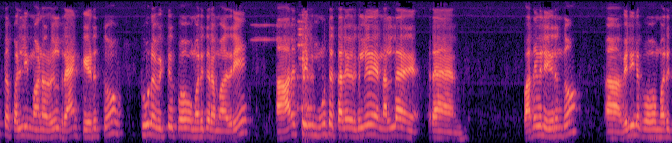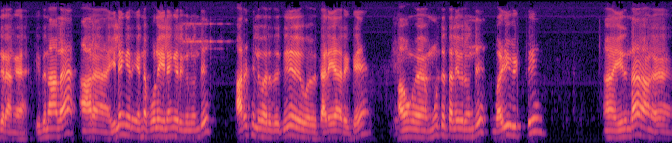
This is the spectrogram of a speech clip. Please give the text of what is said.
மூத்த பள்ளி மாணவர்கள் ரேங்க் எடுத்தும் ஸ்கூலை விட்டு போக மறுக்கிற மாதிரி அரசியல் மூத்த தலைவர்கள் நல்ல பதவியில் பதவியில இருந்தும் வெளியில போக மறுக்கிறாங்க. இதனால அர- இளைஞர் என்ன போல இளைஞர்கள் வந்து அரசியல் வர்றதுக்கு ஒரு தடையா இருக்கு. அவங்க மூத்த தலைவர் வந்து வழி விட்டு இருந்தா நாங்க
